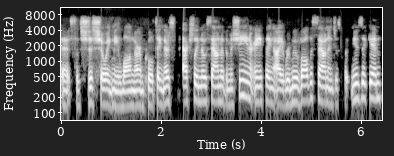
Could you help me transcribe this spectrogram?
And it's, it's just showing me long arm quilting. There's actually no sound of the machine or anything. I remove all the sound and just put music in,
